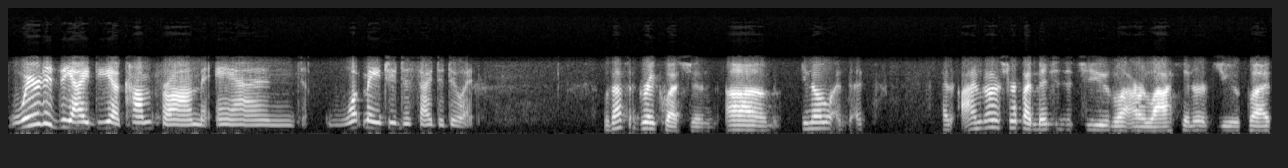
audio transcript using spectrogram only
Where did the idea come from, and what made you decide to do it? Well, that's a great question. Um, you know, and I'm not sure if I mentioned it to you our last interview, but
